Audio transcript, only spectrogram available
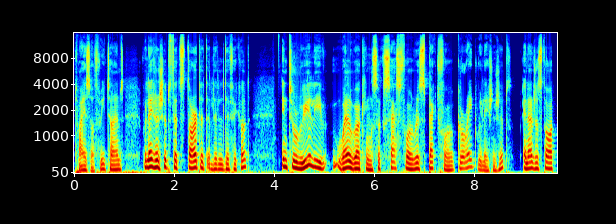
twice or three times, relationships that started a little difficult, into really well working, successful, respectful, great relationships. And I just thought,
